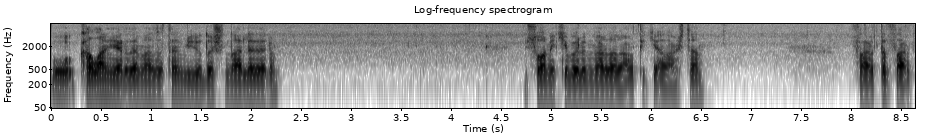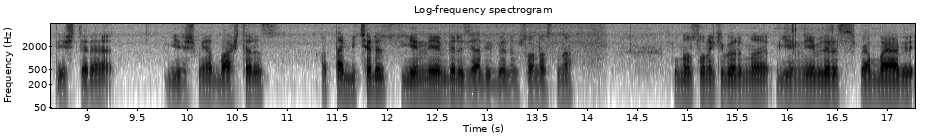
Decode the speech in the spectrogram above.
Bu kalan yerde ben zaten video dışında hallederim. Bir sonraki bölümlerde de artık yavaştan farklı farklı işlere girişmeye başlarız. Hatta biçeriz yenileyebiliriz ya bir bölüm sonrasında. Bundan sonraki bölümde yenileyebiliriz. Ben bayağı bir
